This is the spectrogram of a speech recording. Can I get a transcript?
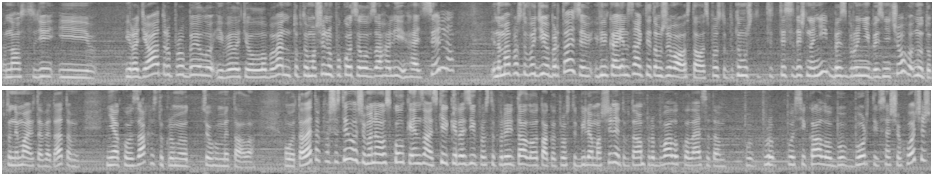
У нас тоді і, і радіатор пробило, і вилетіло лобове. Ну, тобто машину покоцало взагалі геть сильно. І на мене просто водій обертається, він каже, я не знаю, як ти там жива осталась, просто тому що ти, ти сидиш на ній без броні, без нічого, ну тобто немає в тебе да, там, ніякого захисту, крім от цього метала. От, але так пощастило, що в мене осколки, я не знаю, скільки разів просто прилітало отак, от просто біля машини, тобто там пробивало колеса, там по- по- посікало борт і все, що хочеш.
